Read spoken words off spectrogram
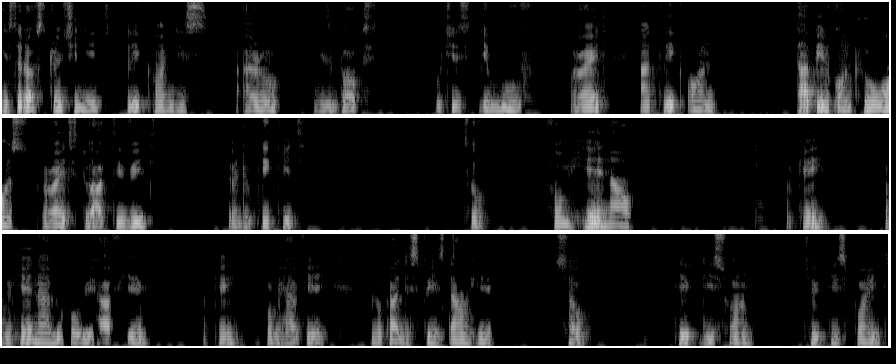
instead of stretching it click on this arrow this box which is the move all right and click on tap in control once all right to activate your duplicate. So from here now okay? From here now look what we have here okay? What we have here. Look at the space down here. So take this one check this point.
